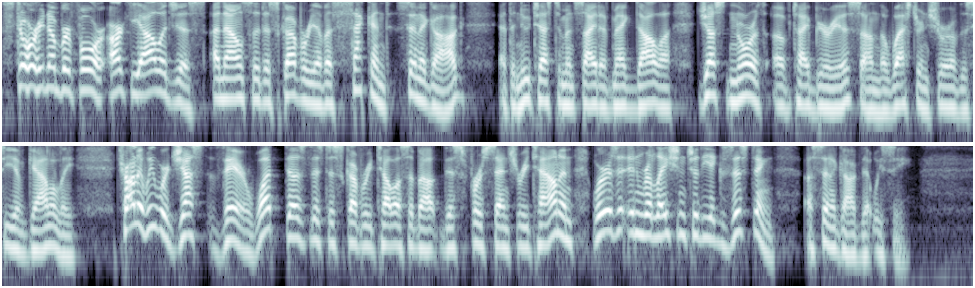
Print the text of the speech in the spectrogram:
Story number four archaeologists announced the discovery of a second synagogue at the New Testament site of Magdala, just north of Tiberias on the western shore of the Sea of Galilee. Charlie, we were just there. What does this discovery tell us about this first century town, and where is it in relation to the existing uh, synagogue that we see?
